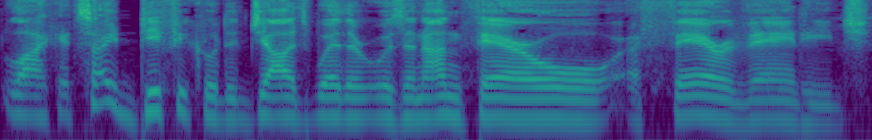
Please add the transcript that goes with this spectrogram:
Like it's so difficult to judge whether it was an unfair or a fair advantage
